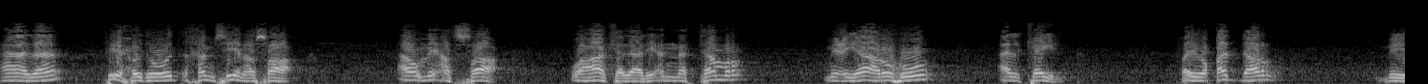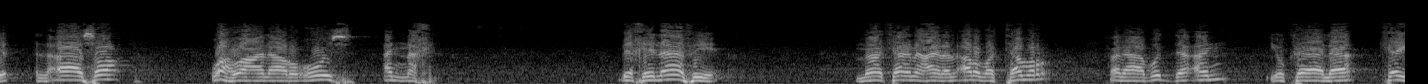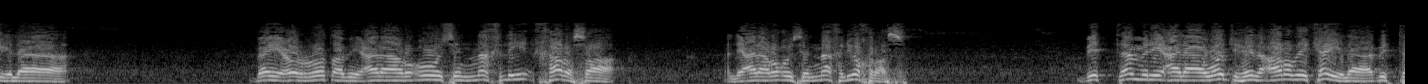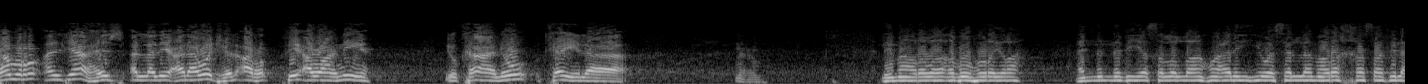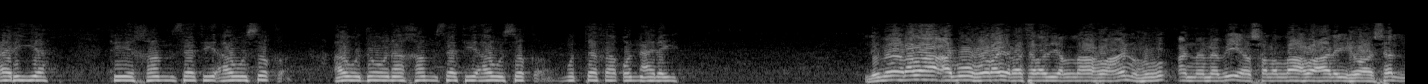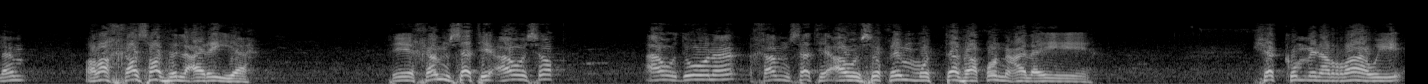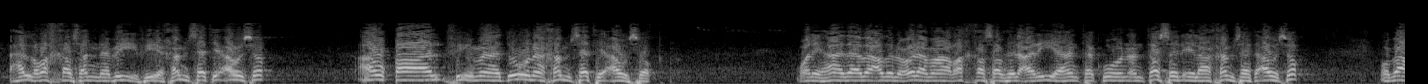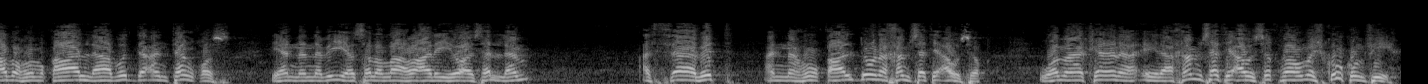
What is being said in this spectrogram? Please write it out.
هذا في حدود خمسين صاع أو مئة صاع. وهكذا لأن التمر معياره الكيل. فيقدر بالآصع وهو على رؤوس النخل بخلاف ما كان على الأرض التمر فلا بد أن يكال كيلا. بيع الرطب على رؤوس النخل خرصا اللي على رؤوس النخل يخرص. بالتمر على وجه الأرض كيلا بالتمر الجاهز الذي على وجه الأرض في أوانيه يكال كيلا نعم. لما روى أبو هريرة أن النبي صلى الله عليه وسلم رخص في العرية في خمسة أوسق أو دون خمسة أوسق متفق عليه. لما روى أبو هريرة رضي الله عنه أن النبي صلى الله عليه وسلم رخص في العرية في خمسة أوسق أو دون خمسة أوسق متفق عليه. شك من الراوي هل رخص النبي في خمسة أوسق أو قال فيما دون خمسة أوسق. ولهذا بعض العلماء رخص في العرية أن تكون أن تصل إلى خمسة أوسق وبعضهم قال لا بد أن تنقص لأن النبي صلى الله عليه وسلم الثابت أنه قال دون خمسة أوسق وما كان إلى خمسة أوسق فهو مشكوك فيه.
